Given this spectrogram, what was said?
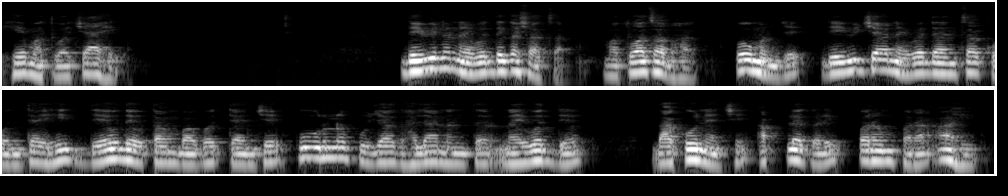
हे महत्त्वाचे आहे. देवीला नैवेद्य कशाचा? महत्त्वाचा भाग. तो म्हणजे देवीच्या नैवेद्यांचा कोणत्याही देवदेवतांबाबत त्यांचे पूर्ण पूजा झाल्यानंतर नैवेद्य दाखवण्याची आपल्याकडे परंपरा आहे.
